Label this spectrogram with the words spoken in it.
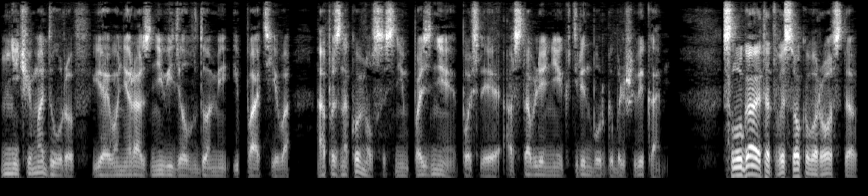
не Чемодуров, я его ни разу не видел в доме Ипатьева, а познакомился с ним позднее, после оставления Екатеринбурга большевиками. Слуга этот высокого роста,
